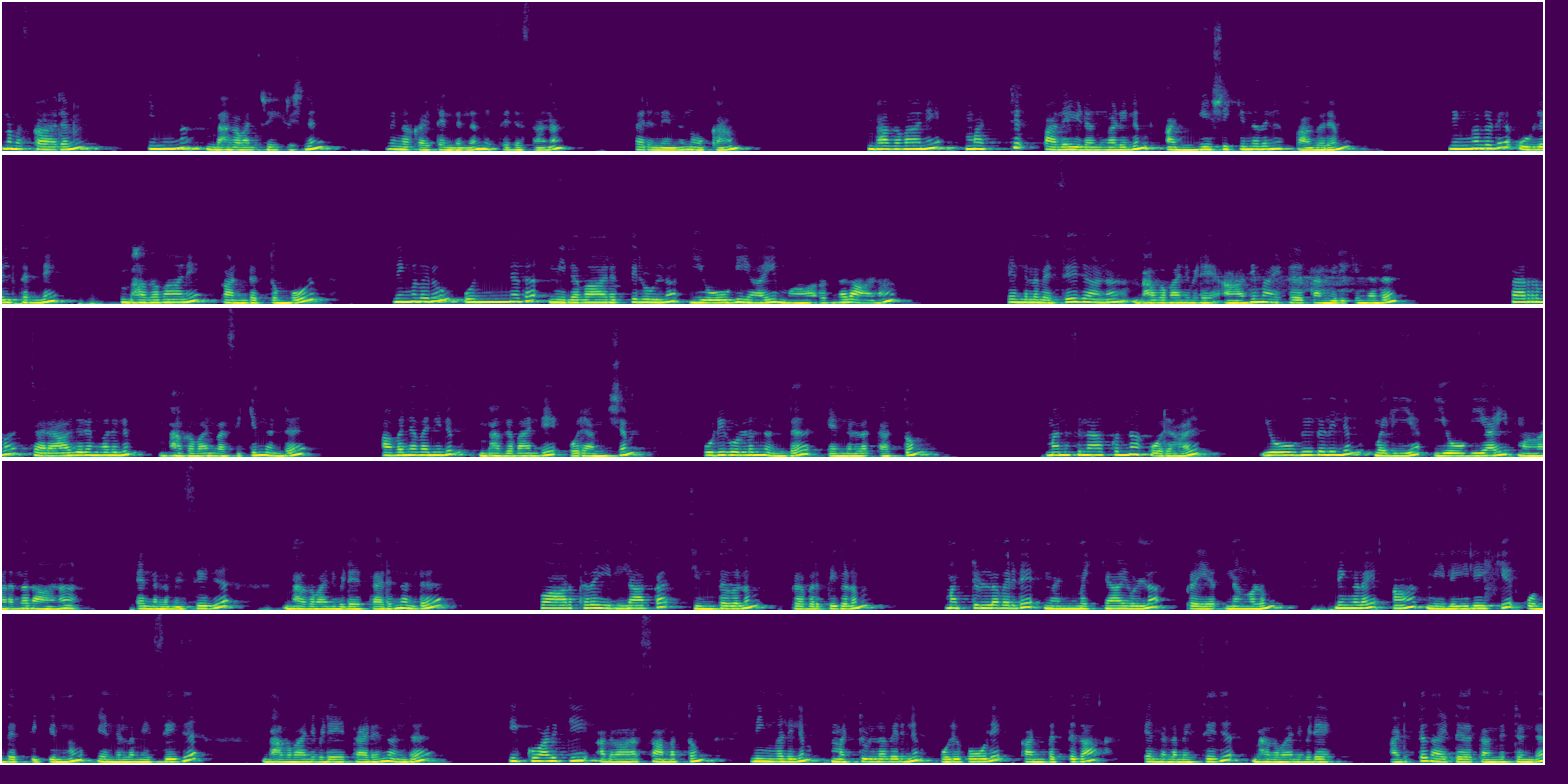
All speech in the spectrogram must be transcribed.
നമസ്കാരം. ഇന്ന് ഭഗവാൻ ശ്രീകൃഷ്ണൻ നിങ്ങൾക്കായിട്ട് എന്തെല്ലാം മെസ്സേജസ് ആണ് തരുന്നതെന്ന് നോക്കാം. ഭഗവാനെ മറ്റ് പലയിടങ്ങളിലും അന്വേഷിക്കുന്നതിന് പകരം നിങ്ങളുടെ ഉള്ളിൽ തന്നെ ഭഗവാനെ കണ്ടെത്തുമ്പോൾ നിങ്ങളൊരു ഉന്നത നിലവാരത്തിലുള്ള യോഗിയായി മാറുന്നതാണ് എന്നുള്ള മെസ്സേജാണ് ഭഗവാൻ ഇവിടെ ആദ്യമായിട്ട് തന്നിരിക്കുന്നത്. സർവ ചരാചരങ്ങളിലും ഭഗവാൻ വസിക്കുന്നുണ്ട്. അവനവനിലും ഭഗവാന്റെ ഒരംശം കുടികൊള്ളുന്നുണ്ട് എന്നുള്ള തത്വം മനസ്സിലാക്കുന്ന ഒരാൾ യോഗികളിലും വലിയ യോഗിയായി മാറുന്നതാണ് എന്നുള്ള മെസ്സേജ് ഭഗവാൻ ഇവിടെ തരുന്നുണ്ട്. സ്വാർത്ഥതയില്ലാത്ത ചിന്തകളും പ്രവൃത്തികളും മറ്റുള്ളവരുടെ നന്മയ്ക്കായുള്ള പ്രയത്നങ്ങളും നിങ്ങളെ ആ നിലയിലേക്ക് കൊണ്ടെത്തിക്കുന്നു എന്നുള്ള മെസ്സേജ് ഭഗവാൻ ഇവിടെ തരുന്നുണ്ട്. ഇക്വാളിറ്റി അഥവാ സമത്വം നിങ്ങളിലും മറ്റുള്ളവരിലും ഒരുപോലെ കണ്ടെത്തുക എന്നുള്ള മെസ്സേജ് ഭഗവാൻ ഇവിടെ അടുത്തതായിട്ട് തന്നിട്ടുണ്ട്.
